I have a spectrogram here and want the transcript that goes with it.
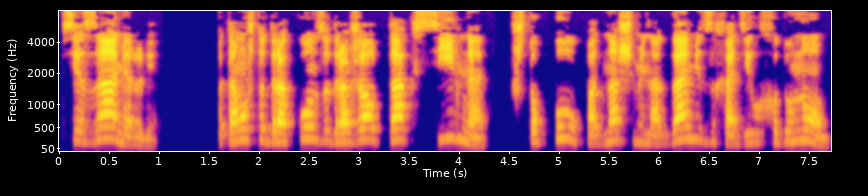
все замерли, потому что дракон задрожал так сильно, что пол под нашими ногами заходил ходуном.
